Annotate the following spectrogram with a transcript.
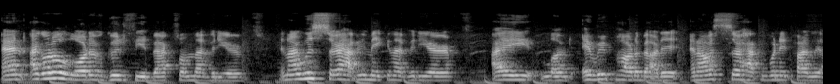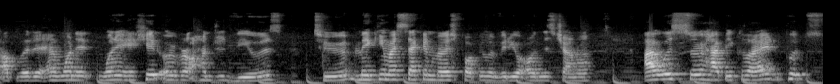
And I got a lot of good feedback from that video. And I was so happy making that video. I loved every part about it. And I was so happy when it finally uploaded and when it when it hit over 100 views too, making my second most popular video on this channel. I was so happy because I put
